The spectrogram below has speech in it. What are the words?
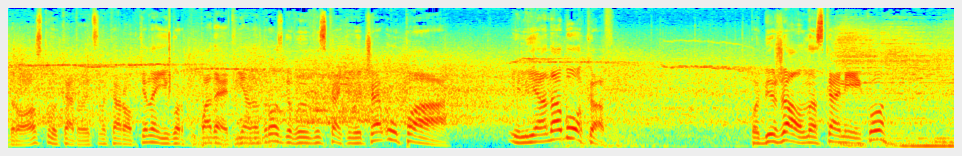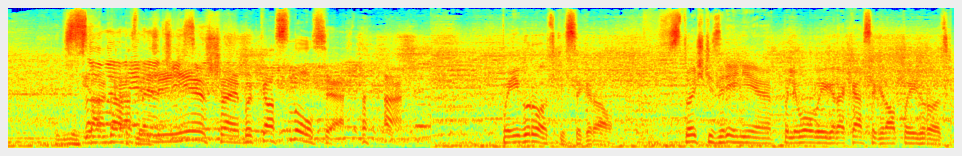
Дрозг выкатывается на Коробкина. Егор попадает в Яна Дрозга. вы- Выскакивает шайба. Опа! Илья Набоков. Побежал на скамейку. На красной линии шайбы коснулся. по-игротски сыграл. С точки зрения полевого игрока сыграл по-игротски.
